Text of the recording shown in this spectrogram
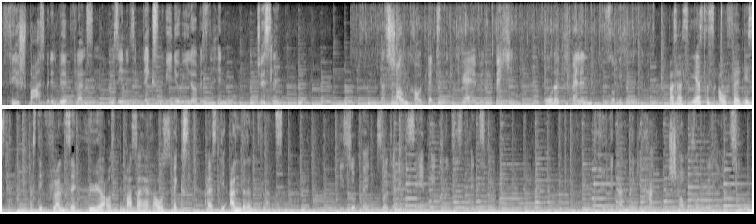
viel Spaß mit den Wildpflanzen. Wir sehen uns im nächsten Video wieder. Bis dahin, tschüssli. Das Schaumkraut wächst in Gräben, Bächen oder Quellen, so wie hier. Was als erstes auffällt, ist, dass die Pflanze höher aus dem Wasser herauswächst als die anderen Pflanzen. Die Suppe sollte eine sämige Konsistenz haben. Füge dann die gehackten Schaumkrautblätter hinzu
